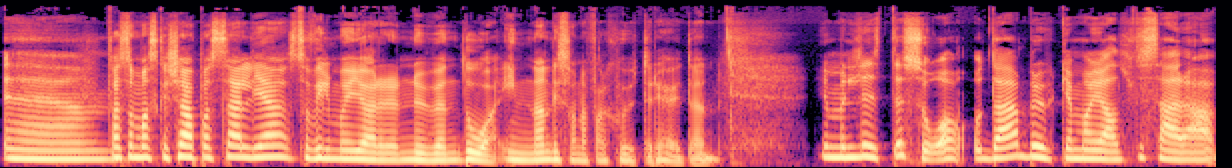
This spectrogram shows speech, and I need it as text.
ehm, Fast om man ska köpa och sälja så vill man göra det nu ändå innan det i sådana fall skjuter i höjden. ja, men lite så. Och där brukar man ju alltid så här.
